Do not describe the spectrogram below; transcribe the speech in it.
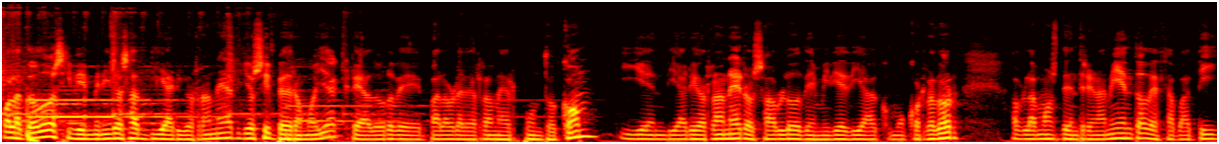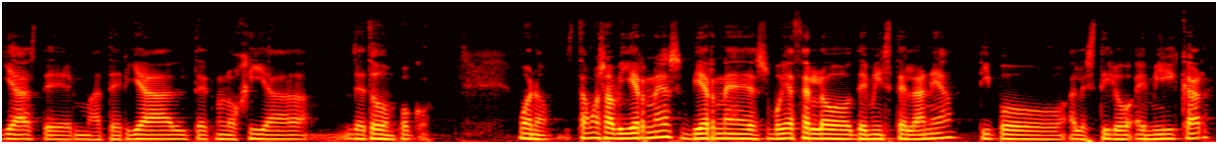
Hola a todos y bienvenidos a Diario Runner. Yo soy Pedro Moya, creador de palabraderunner.com y en Diario Runner os hablo de mi día a día como corredor. Hablamos de entrenamiento, de zapatillas, de material, tecnología, de todo un poco. Bueno, estamos a viernes. Viernes voy a hacerlo de miscelánea, tipo al estilo Emilcar.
